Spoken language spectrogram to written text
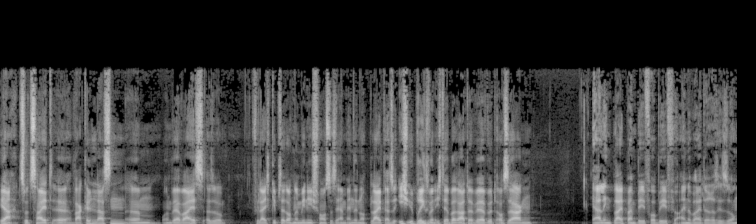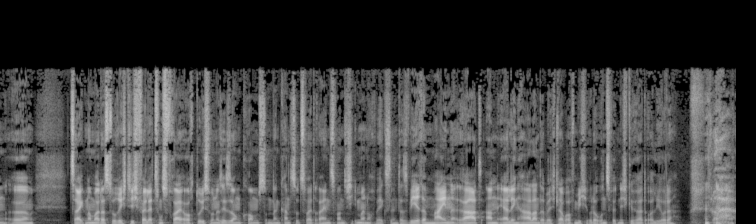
ja, zurzeit äh, wackeln lassen. Ähm, und wer weiß, also vielleicht gibt es ja doch eine Mini-Chance, dass er am Ende noch bleibt. Also ich übrigens, wenn ich der Berater wäre, würde auch sagen, Erling bleibt beim BVB für eine weitere Saison. Ähm, zeigt nochmal, dass du richtig verletzungsfrei auch durch so eine Saison kommst und dann kannst du 2023 immer noch wechseln. Das wäre mein Rat an Erling Haaland, aber ich glaube, auf mich oder uns wird nicht gehört, Olli, oder? Ja,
